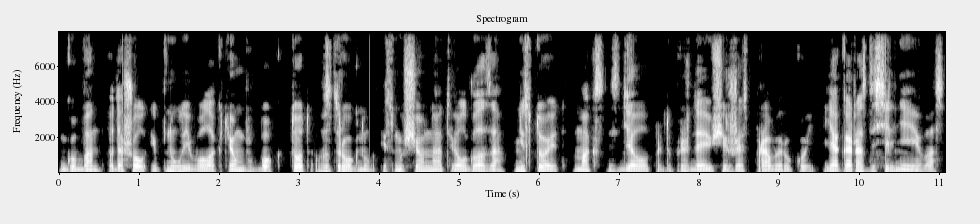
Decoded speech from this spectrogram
Губан подошел и пнул его локтем в бок. Тот вздрогнул и смущенно отвел глаза. «Не стоит!» Макс сделал предупреждающий жест правой рукой. «Я гораздо сильнее вас.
